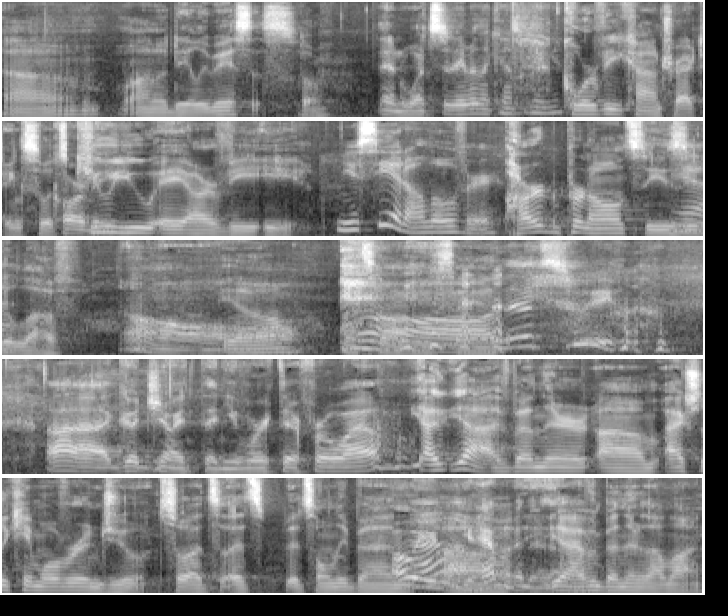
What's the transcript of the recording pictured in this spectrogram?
um, on a daily basis. So And what's the name of the company? again? Quarve Contracting. So it's Quarve. Q U A R V E. You see it all over. Hard to pronounce, easy Yeah. to love. Oh, You know, that's all I'm oh, saying. that's sweet. Uh, good joint. Then you've worked there for a while. Yeah, yeah, I've been there. Um, I actually came over in June, so it's it's it's only been. Oh, you- you haven't been there that Yeah, I haven't been there that long.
